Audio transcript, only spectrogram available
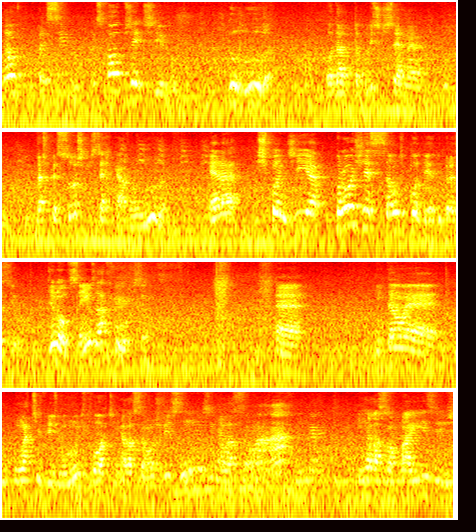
Então, o, principal objetivo do Lula, ou da, da política externa, das pessoas que cercavam o Lula, era expandir a projeção de poder do Brasil. De novo, sem usar força. É, então é um ativismo muito forte em relação aos vizinhos, em relação à África, em relação a países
